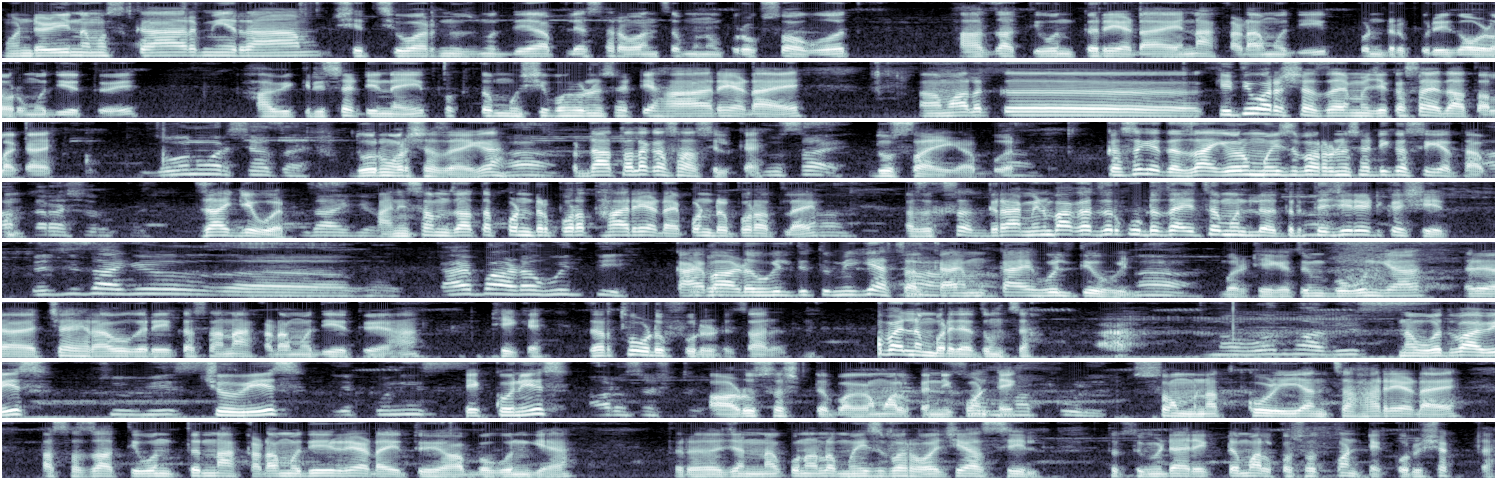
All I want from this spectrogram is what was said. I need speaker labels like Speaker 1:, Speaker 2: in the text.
Speaker 1: मंडळी नमस्कार. मी राम. शेतशिवार न्यूजमध्ये आपल्या सर्वांचं मनपूर्वक स्वागत. हा जातीवंत रेडा आहे नाकाडामध्ये पंढरपुरी गवळावरमध्ये येतोय. हा विक्रीसाठी नाही फक्त म्हशी भरवण्यासाठी हा रेडा आहे. मालक किती वर्षाचा आहे? म्हणजे कसा आहे दाताला काय?
Speaker 2: दोन वर्षाचा आहे.
Speaker 1: दोन वर्षाचा आहे का? दाताला कसा असेल काय?
Speaker 2: दुसरा आहे.
Speaker 1: दुसरा आहे का? बरं. कसं घेता? जागेवर म्हैस भरवण्यासाठी कसं घेता आपण? जागेवर? आणि समजा आता पंढरपुरात हा रेड आहे पंढरपुरातला आहे. असं ग्रामीण भागात जर कुठं जायचं म्हणलं तर. त्याची रेट कशी आहेत?
Speaker 2: त्याची जागे अं, काय भाडं होईल ती?
Speaker 1: काय भाडं होईल ते तुम्ही घ्याचाल
Speaker 2: हा,
Speaker 1: काय
Speaker 2: हा.
Speaker 1: काय होईल ते होईल.
Speaker 2: हा.
Speaker 1: बरं ठीक आहे. तुम्ही बघून घ्या अरे, चेहरा वगैरे कसा नाकडामध्ये येतोय हा. ठीक आहे. जर थोडं फुरट चालत नाही मोबाईल नंबर द्या तुमचा.
Speaker 2: नव्वद बावीस.
Speaker 1: नव्वद बावीस.
Speaker 2: चोवीस.
Speaker 1: चोवीस.
Speaker 2: एकोणीस.
Speaker 1: एकोणीस.
Speaker 2: अडुसष्ट.
Speaker 1: अडुसष्ट. बघा मालकांनी कॉन्टॅक्ट
Speaker 2: सोमनाथ कोळी.
Speaker 1: सोमनाथ कोळी यांचा हा रेडा आहे. असा जातीवंत नाकाडामध्ये रेडा येतोय हा बघून घ्या. तर ज्यांना कोणाला म्हैस भरवायची असेल तर तुम्ही डायरेक्ट मालकासोबत कॉन्टॅक्ट करू शकता.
